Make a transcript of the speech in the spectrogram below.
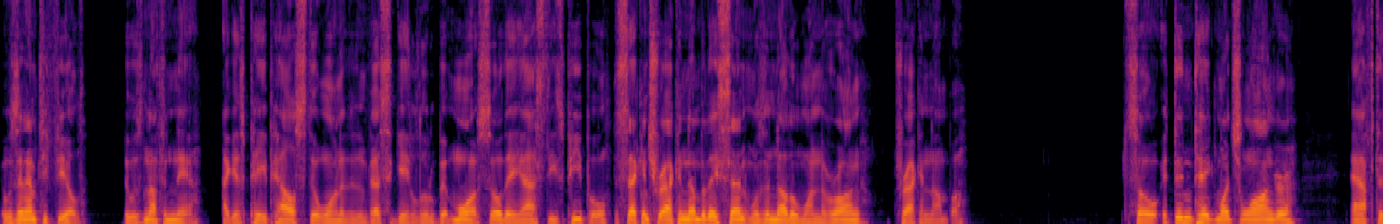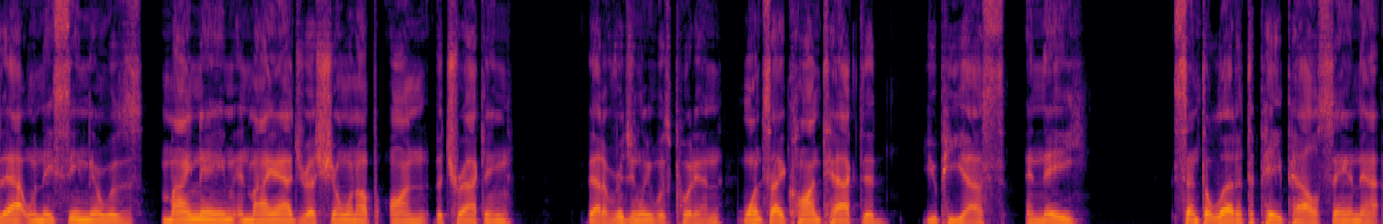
it was an empty field. There was nothing there. I guess PayPal still wanted to investigate a little bit more, so they asked these people. The second tracking number they sent was another one, the wrong tracking number. So it didn't take much longer after that when they seen there was my name and my address showing up on the tracking that originally was put in. Once I contacted UPS and they sent a letter to PayPal saying that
